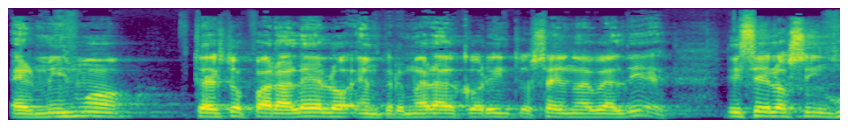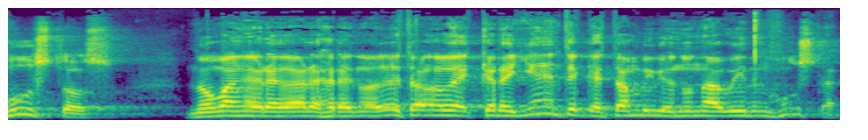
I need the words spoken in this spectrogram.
El mismo texto paralelo en 1 Corintios 6, 9 al 10. Dice, los injustos no van a heredar el reino de Dios, de creyentes que están viviendo una vida injusta.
